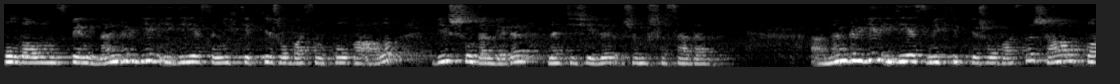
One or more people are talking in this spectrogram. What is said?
қолдауыңызбен мәңгілік ел идеясы мектепте жобасын қолға алып 5 жылдан бері нәтижелі жұмыс жасады. Мәңгілік ел идеясы мектепте жобасы жалпы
